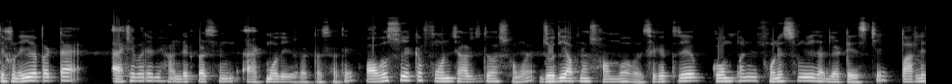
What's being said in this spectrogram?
দেখুন, এই ব্যাপারটা একেবারে আমি হান্ড্রেড পার্সেন্ট একমত এই ব্যাপারটার সাথে। অবশ্যই একটা ফোন চার্জ দেওয়ার সময় যদি আপনার সম্ভব হয়, সেক্ষেত্রে কোম্পানির ফোনের সঙ্গে চার্জারটা এসছে পারলে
